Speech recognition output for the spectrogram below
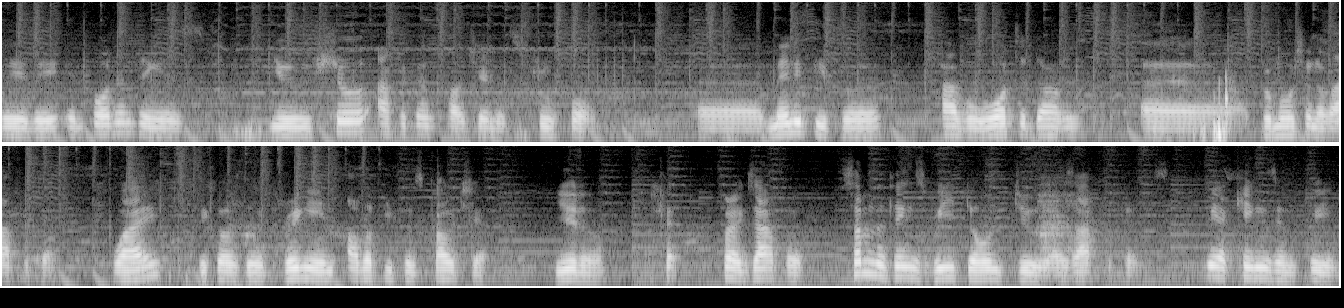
The, the important thing is you show African culture in its true form. Uh, many people have a watered down uh, promotion of Africa. Why? Because they bring in other people's culture. You know, for example, some of the things we don't do as Africans, we are kings and queens.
